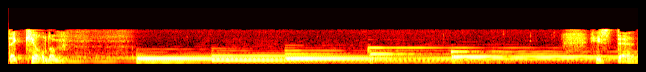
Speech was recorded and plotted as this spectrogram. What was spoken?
They killed him. He's dead.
